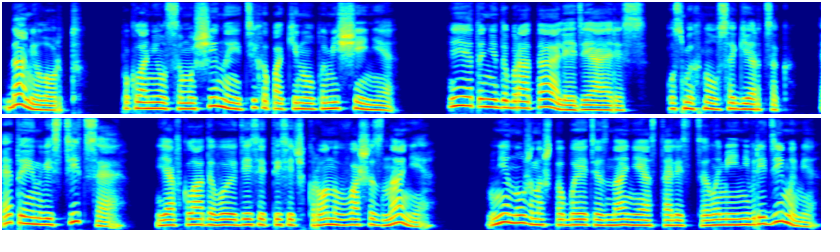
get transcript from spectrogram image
«Да, милорд», — поклонился мужчина и тихо покинул помещение. «И это не доброта, леди Айрис», — усмехнулся герцог. Это инвестиция. Я вкладываю 10 тысяч крон в ваши знания. Мне нужно, чтобы эти знания остались целыми и невредимыми.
